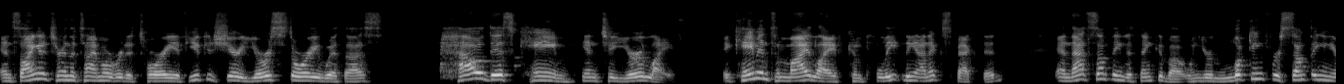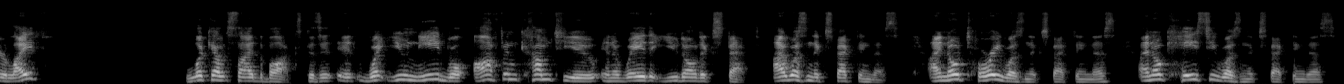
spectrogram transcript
And so I'm going to turn the time over to Tori. If you could share your story with us, how this came into your life. It came into my life completely unexpected. And that's something to think about. When you're looking for something in your life look outside the box because it, it what you need will often come to you in a way that you don't expect. I wasn't expecting this. I know tori wasn't expecting this. I know casey wasn't expecting this.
